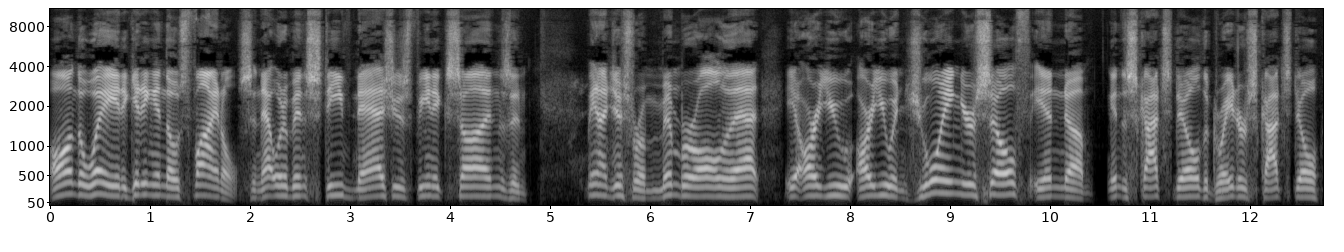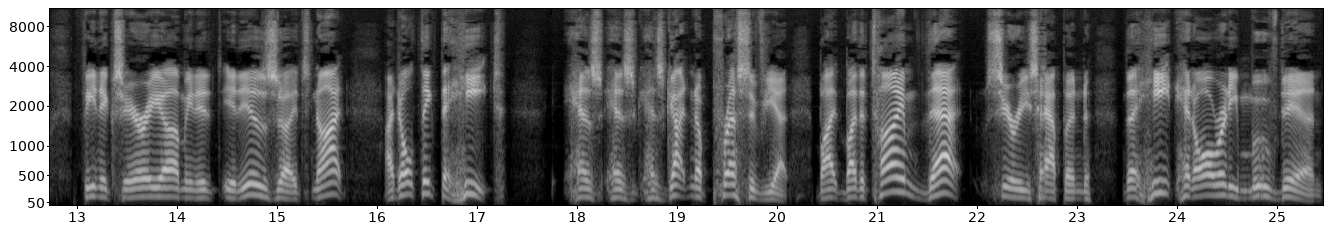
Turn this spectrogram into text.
on the way to getting in those finals, and that would have been Steve Nash's Phoenix Suns and man, I just remember all of that. Are you are you enjoying yourself in uh, in the Scottsdale, the greater Scottsdale Phoenix area. I mean, it it is. Uh, it's not. I don't think the heat has has has gotten oppressive yet. By by the time that series happened, the heat had already moved in.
